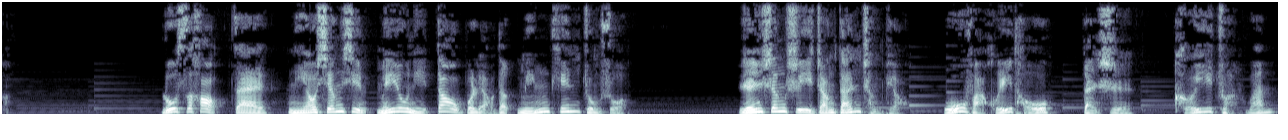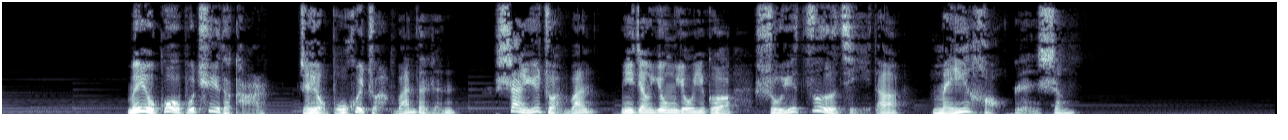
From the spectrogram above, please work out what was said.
卢思浩在《你要相信没有你到不了的明天》中说：“人生是一张单程票，无法回头，但是可以转弯。没有过不去的坎儿，只有不会转弯的人。善于转弯，你将拥有一个属于自己的美好人生。”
